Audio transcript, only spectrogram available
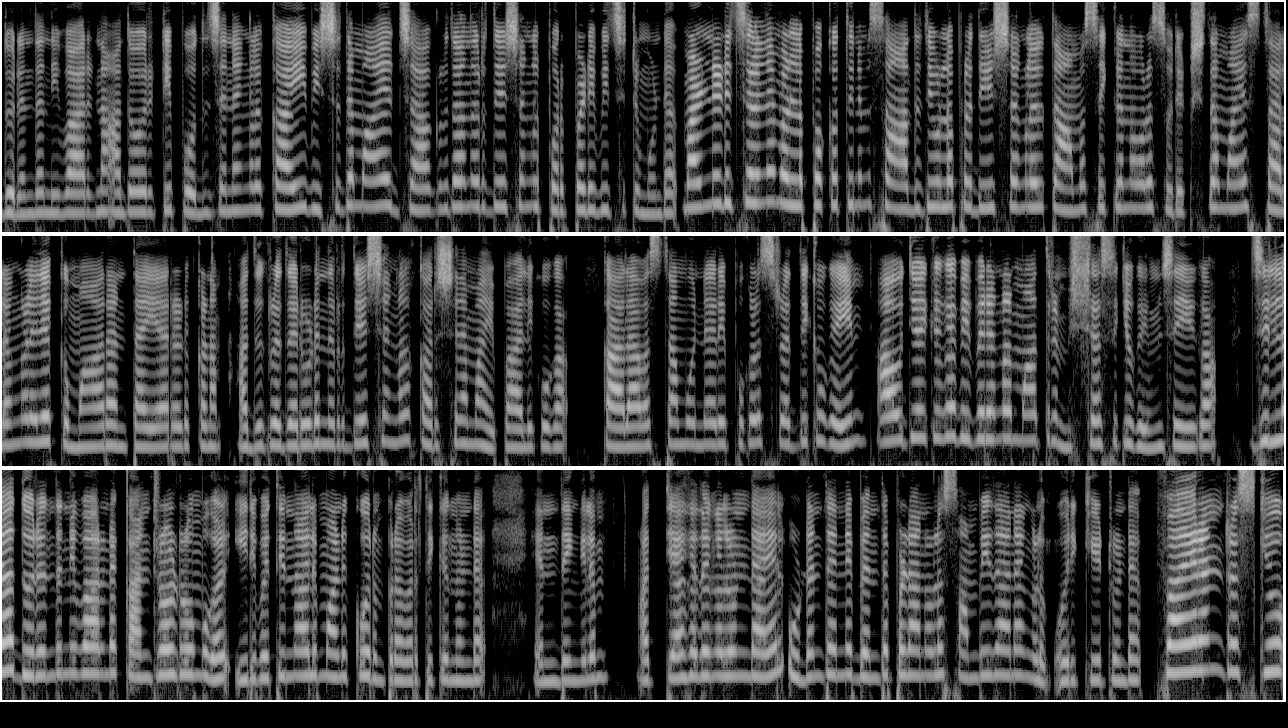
ദുരന്ത നിവാരണ അതോറിറ്റി പൊതുജനങ്ങൾക്കായി വിശദമായ ജാഗ്രതാ നിർദ്ദേശങ്ങൾ പുറപ്പെടുവിച്ചിട്ടുമുണ്ട്. മണ്ണിടിച്ചിലിനും വെള്ളപ്പൊക്കത്തിനും സാധ്യതയുള്ള പ്രദേശങ്ങളിൽ താമസിക്കുന്നവർ സുരക്ഷിതമായ സ്ഥലങ്ങളിലേക്ക് മാറാൻ തയ്യാറെടുക്കണം. അധികൃതരുടെ നിർദ്ദേശങ്ങൾ കർശനമായി പാലിക്കുക. കാലാവസ്ഥാ മുന്നറിയിപ്പുകൾ ശ്രദ്ധിക്കുകയും ഔദ്യോഗിക വിവരങ്ങൾ മാത്രം വിശ്വസിക്കുകയും ചെയ്യുക. ജില്ലാ ദുരന്ത നിവാരണ കൺട്രോൾ റൂമുകൾ ഇരുപത്തിനാല് മണിക്കൂറും പ്രവർത്തിക്കുന്നുണ്ട്. എന്തെങ്കിലും അത്യാഹിതങ്ങളുണ്ടായാൽ ഉടൻ തന്നെ ബന്ധപ്പെടാനുള്ള സംവിധാനങ്ങളും ഒരുക്കിയിട്ടുണ്ട്. Fire and rescue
